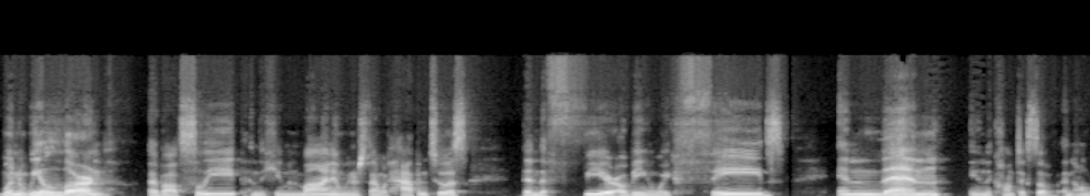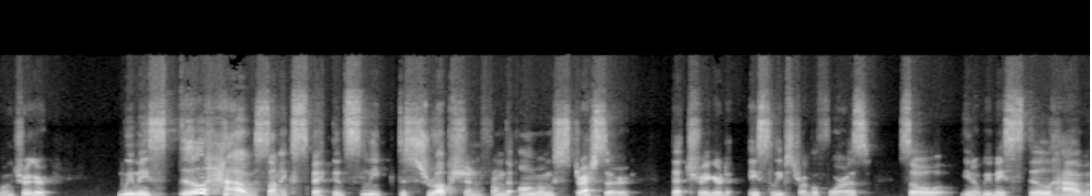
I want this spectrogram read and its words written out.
When we learn about sleep and the human mind and we understand what happened to us, then the fear of being awake fades. And then, in the context of an ongoing trigger, we may still have some expected sleep disruption from the ongoing stressor that triggered a sleep struggle for us. So, you know, we may still have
